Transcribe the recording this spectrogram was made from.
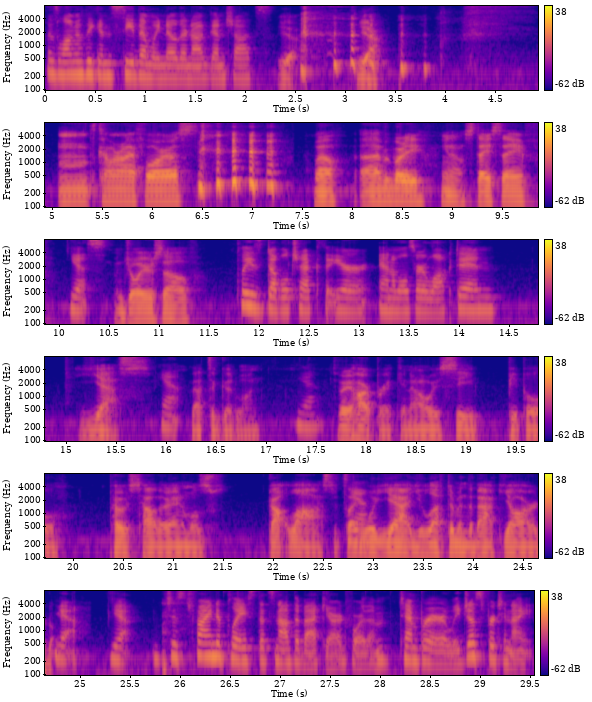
As long as we can see them, we know they're not gunshots. Yeah, yeah. Mm, it's coming right for us. Well, uh, everybody, you know, stay safe, Yes. enjoy yourself. Please double check that your animals are locked in. Yes, Yeah. that's a good one. Yeah. It's very heartbreaking. I always see people post how their animals got lost. It's like, Yeah. well, yeah, you left them in the backyard. Yeah. Yeah. Just find a place that's not the backyard for them temporarily, just for tonight.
